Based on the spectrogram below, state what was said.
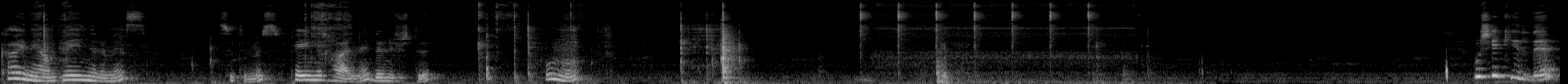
kaynayan peynirimiz, sütümüz peynir haline dönüştü. Bunu Bu şekilde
